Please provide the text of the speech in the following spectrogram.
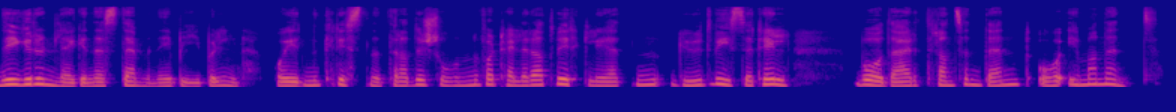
De grunnleggende stemmene i Bibelen og i den kristne tradisjonen forteller at virkeligheten Gud viser til, både er transcendent og immanent.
